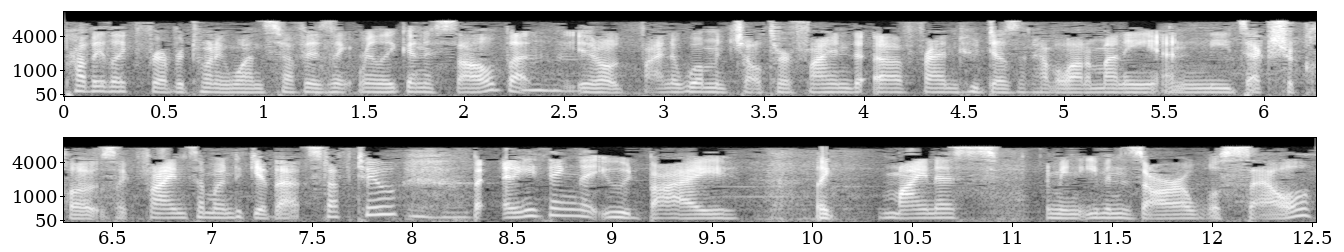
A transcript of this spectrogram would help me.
probably like Forever 21 stuff isn't really gonna sell, but you know, find a women's shelter, find a friend who doesn't have a lot of money and needs extra clothes, like find someone to give that stuff to. But anything that you would buy, like minus, I mean, even Zara will sell.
